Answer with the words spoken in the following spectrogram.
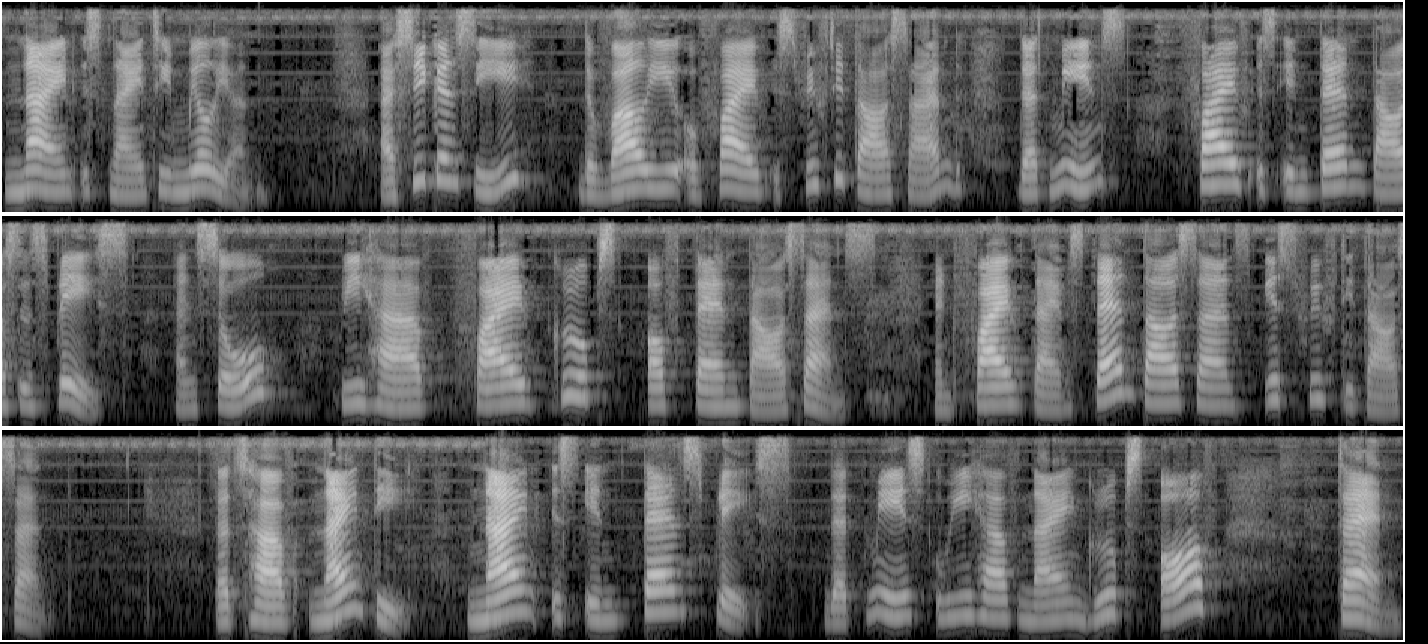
9 is 90 million. As you can see, the value of 5 is 50,000. That means 5 is in 10,000's place. And so, we have 5 groups of 10,000s. And 5 times 10,000 is 50,000. Let's have 90. 9 is in tens place. That means we have 9 groups of 10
